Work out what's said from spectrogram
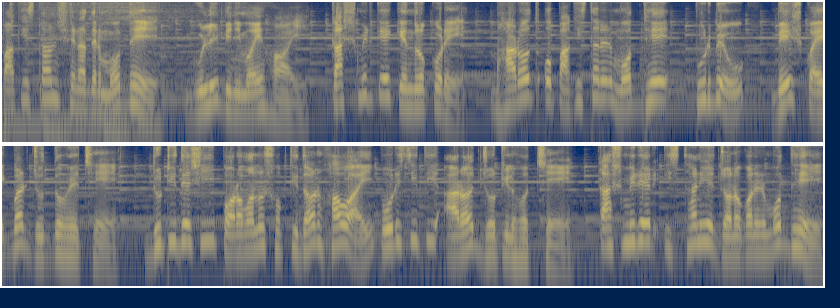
পাকিস্তান সেনাদের মধ্যে গুলি বিনিময় হয়। কাশ্মীরকে কেন্দ্র করে ভারত ও পাকিস্তানের মধ্যে পূর্বেও বেশ কয়েকবার যুদ্ধ হয়েছে। দুটি দেশই পরমাণু শক্তিধর হওয়ায় পরিস্থিতি আরও জটিল হচ্ছে। কাশ্মীরের স্থানীয় জনগণের মধ্যে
